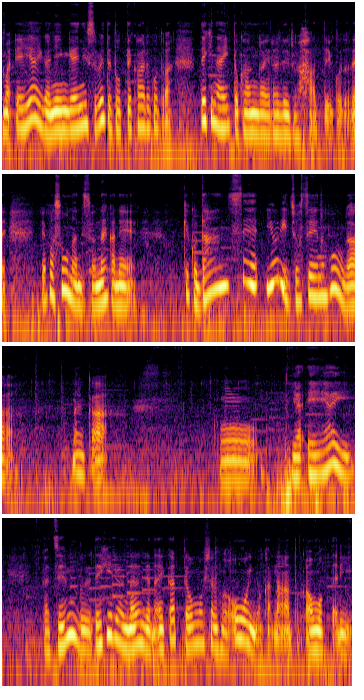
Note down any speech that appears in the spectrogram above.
まあ、AI が人間に全て取って代わることはできないと考えられる派ということでやっぱそうなんですよ。なんかね結構男性より女性の方がなんかこういや AI が全部できるようになるんじゃないかって思う人の方が多いのかなとか思ったり。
